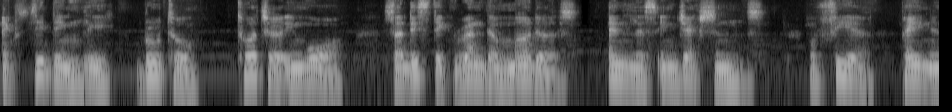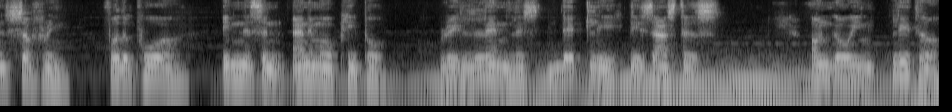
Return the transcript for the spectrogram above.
exceedingly brutal torture in war, sadistic random murders, endless injections of fear, pain, and suffering for the poor, innocent animal people, relentless, deadly disasters ongoing little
